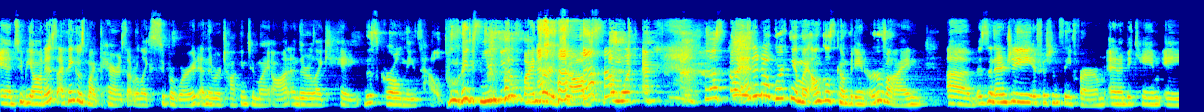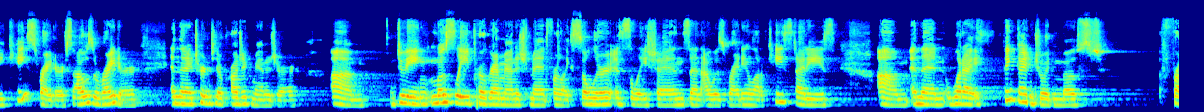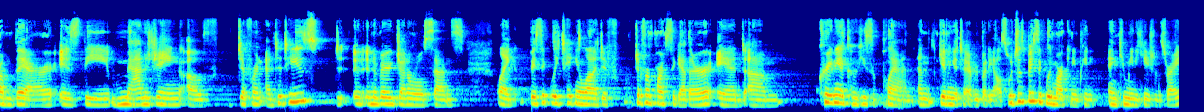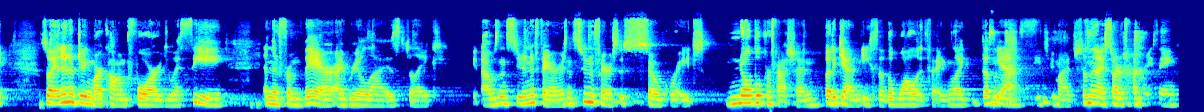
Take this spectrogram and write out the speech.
And to be honest, I think it was my parents that were like super worried, and they were talking to my aunt, and they were like, "Hey, this girl needs help. like, you need to find her a job somewhere." so I ended up working at my uncle's company in Irvine. Um, it's an energy efficiency firm, and I became a case writer. So I was a writer, and then I turned into a project manager, um, doing mostly program management for like solar installations, and I was writing a lot of case studies. Um, and then what I think I enjoyed most from there is the managing of different entities in, a very general sense, like basically taking a lot of diff- different parts together and um, creating a cohesive plan and giving it to everybody else, which is basically marketing and communications, right? So I ended up doing Marcom for USC, and then from there I realized like I was in student affairs, and student affairs is so great. Noble profession, but again, Issa, the wallet thing, like doesn't Yes. too much. And then I started fundraising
